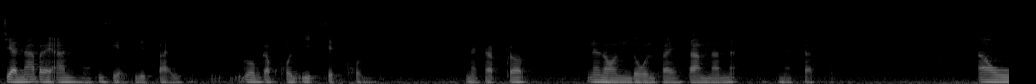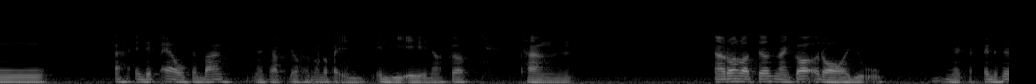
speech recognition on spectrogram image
เจียนาไบรอันต์นะที่เสียชีวิตไปรวมกับคนอีก 7 คนนะครับก็แน่นอนโดนไปตามนั้นนะครับ เอาอะ NFL กันบ้างนะครับ เดี๋ยวเราต้องกลับไป NBA เนาะก็ทางอารอนโรเจอร์สนั้นก็รออยู่ นะครับไม่ใช่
